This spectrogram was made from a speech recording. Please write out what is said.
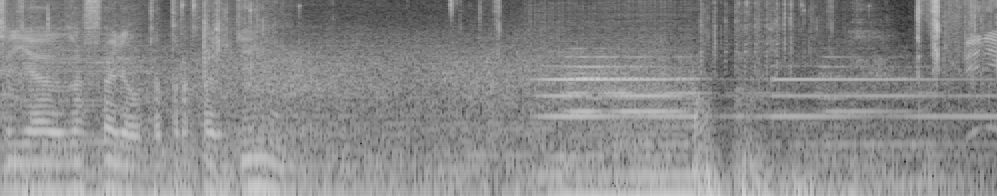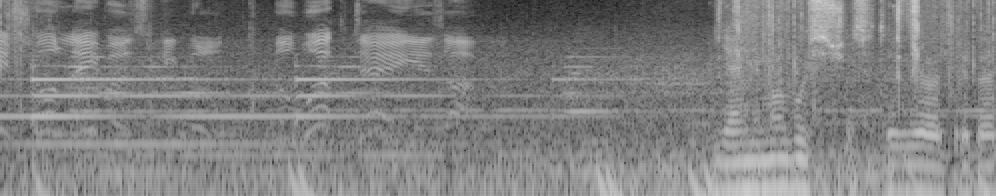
Кажется, я зафейлил это прохождение. Я не могу сейчас это сделать, ребята.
